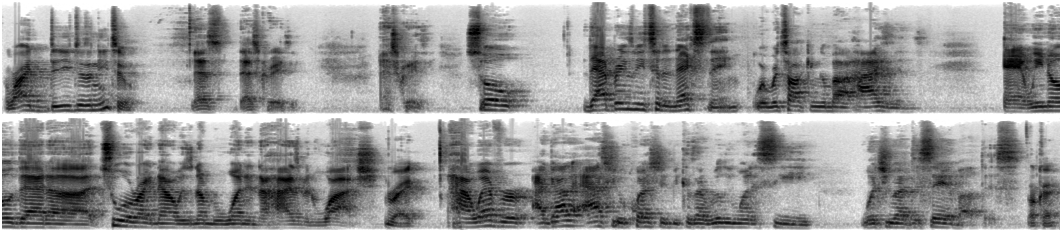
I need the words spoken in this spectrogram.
Why did he doesn't need to? That's that's crazy. That's crazy. So that brings me to the next thing where we're talking about Heisman's. And we know that uh, Tua right now is number one in the Heisman watch. Right. However, I gotta ask you a question because I really want to see what you have to say about this. Okay.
